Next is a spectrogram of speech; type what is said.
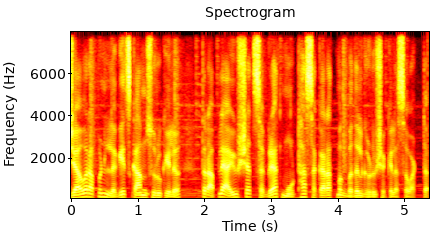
ज्यावर आपण लगेच काम सुरू केलं तर आपल्या आयुष्यात सगळ्यात मोठा सकारात्मक बदल घडू शकेल असं वाटतं?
